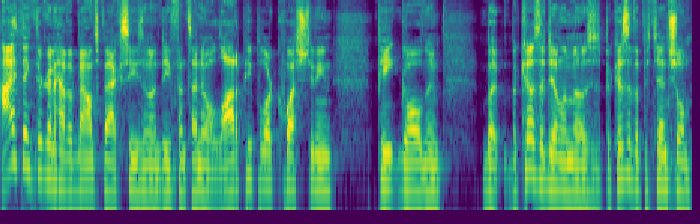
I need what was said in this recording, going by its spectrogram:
I think they're going to have a bounce back season on defense. I know a lot of people are questioning Pete Golding, but because of Dylan Moses, because of the potential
